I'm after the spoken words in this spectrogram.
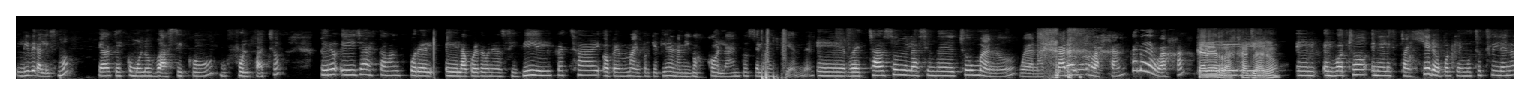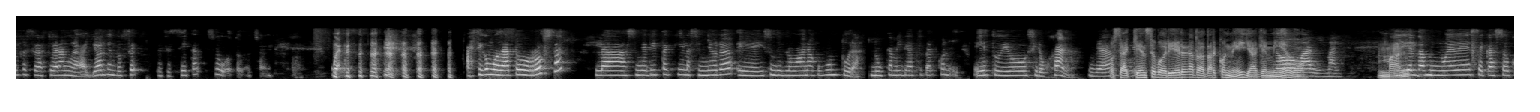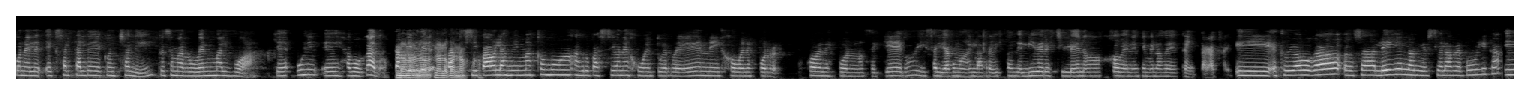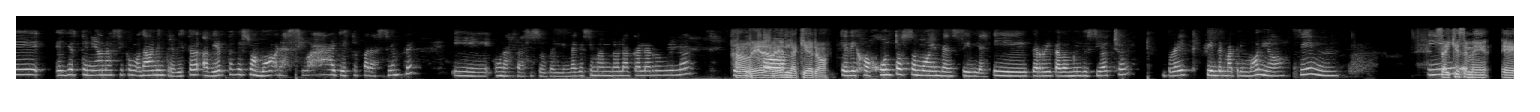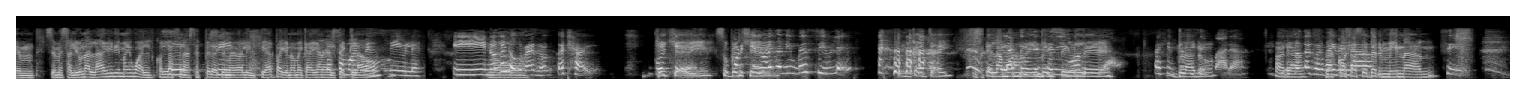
neoliberalismo, ya que es como lo básico, full facho, pero ellas estaban por el, el acuerdo de unión civil, ¿cachai? Open mind, porque tienen amigos cola, entonces los entienden. Eh, rechazo, violación de derechos humanos, bueno, cara de raja, cara de raja. Cara de Y raja, claro. El, el voto en el extranjero, porque hay muchos chilenos que se va a estudiar a Nueva York, entonces necesitan su voto, ¿cachai? Bueno, así como dato rosa, la señorita que la señora eh, hizo un diplomado en acupuntura. Nunca me iré a tratar con ella. Ella estudió cirujano, ¿ya? O sea, ¿quién se podría ir a tratar con ella? Qué no, miedo. mal, mal. Mal. Y el 2009 se casó con el exalcalde de Conchalí, que se llama Rubén Malboa, que es, un, es abogado. No, no, También no, no lo participado en las mismas como agrupaciones, Juventud RN, y Jóvenes por jóvenes por no sé qué, ¿no? y salía como en las revistas de líderes chilenos jóvenes de menos de 30, ¿cachai? Y estudió abogado, o sea, ley en la Universidad de la República, y ellos tenían así como, daban entrevistas abiertas de su amor, así, ¡ay, que esto es para siempre! Y una frase súper linda que se mandó la Cala Rubila. que A ver, dijo- a ver, la quiero. que dijo, juntos somos invencibles. Y Territa 2018, break, fin del matrimonio, fin. Y ¿Sabes que se me, em, se me salió una lágrima igual con la Sí, frase? Espérate, sí. me voy a limpiar para que no me caiga en el teclado. invencibles. Y no, lo No. lograron, ¿cachai? Qué heavy, súper Porque no heavy. eran invencibles. ¿cachai? El amor no es se invencible. La gente se Claro. separa. ¿Y Ahora, te acordáis las cosas la- se terminan. Sí,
